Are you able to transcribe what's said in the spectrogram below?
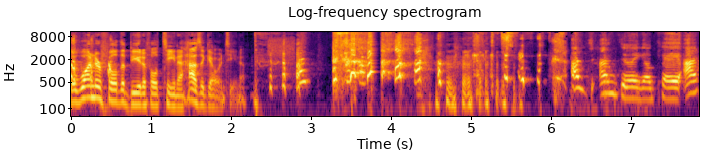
the wonderful, the beautiful Tina. How's it going, Tina? I'm I'm doing okay. I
